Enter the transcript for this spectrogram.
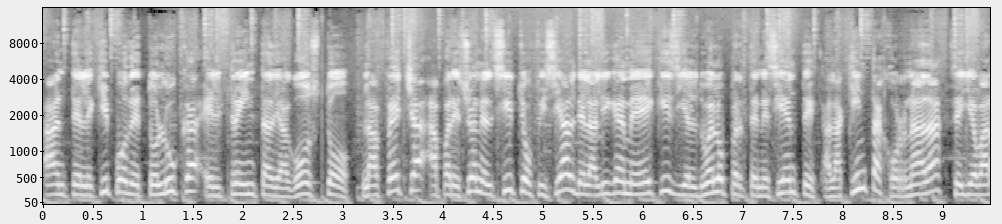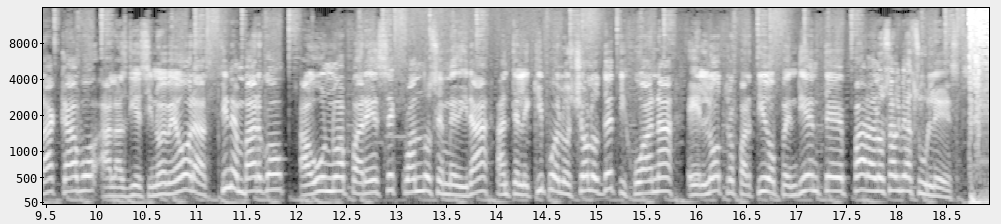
ante el equipo de Toluca el 30 de agosto. La fecha apareció en el sitio oficial de la Liga MX y el duelo perteneciente a la quinta jornada se llevará a a las 19 horas. Sin embargo, aún no aparece cuándo se medirá ante el equipo de los Cholos de Tijuana el otro partido pendiente para los albiazules.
